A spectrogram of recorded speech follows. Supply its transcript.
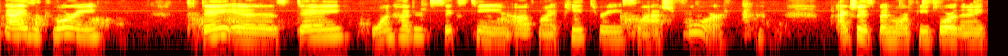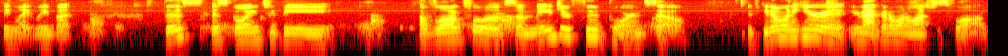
guys, it's Lori. Today is day 116 of my P3 slash 4. Actually, it's been more P4 than anything lately, but this is going to be a vlog full of some major food porn, so if you don't want to hear it, you're not going to want to watch this vlog.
